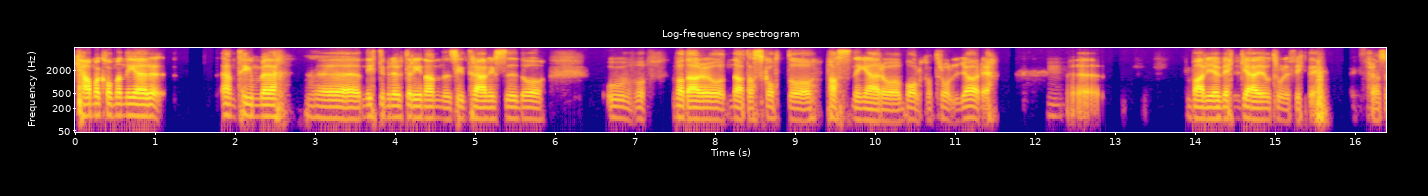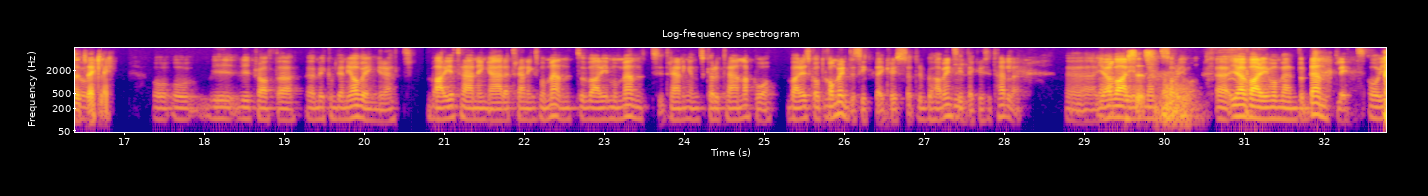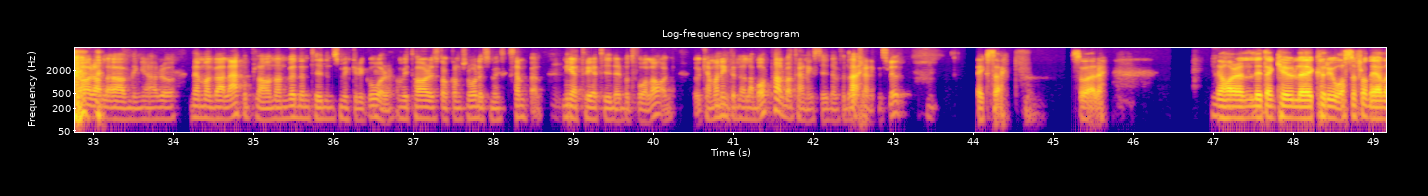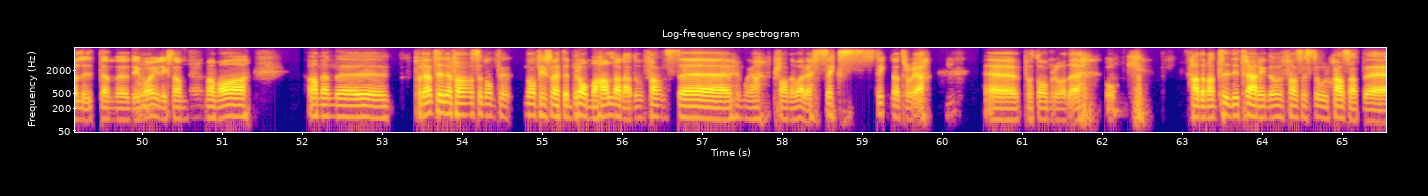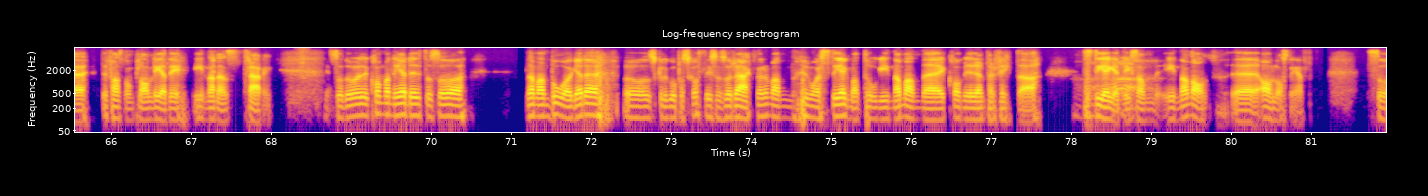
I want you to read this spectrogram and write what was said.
kan man komma ner en timme, eh, 90 minuter innan sin träningstid och, och vara där och nöta skott och passningar och bollkontroll, gör det. Mm. Eh, Varje vecka är otroligt viktig för Exakt, ens och- utveckling. Och, och vi, vi pratade eh, mycket om det när jag var yngre, att varje träning är ett träningsmoment och varje moment i träningen ska du träna på. Varje skott kommer inte sitta i krysset, du behöver inte Mm. sitta i krysset heller. Uh, gör, Ja, varje precis. moment, sorry Eh, gör varje moment ordentligt och gör alla övningar och när man väl är på plan, använd den tiden så mycket det går. Om vi tar Stockholmsområdet som exempel, ni har tre tider på två lag. Då kan man inte lälla bort halva träningstiden för då är träningen slut. Exakt, så är det. Jag har en liten kul eh, kuriosa från när jag var liten. Det var ju Mm. liksom, man var, ja men på den tiden fanns det någonting, någonting som hette Brommahallarna. Då fanns det, hur många planer var det? Sex stycken tror jag eh, på ett område och hade man tidig träning då fanns det stor chans att eh, det fanns någon plan ledig innan ens träning. Ja. Så då kom man ner dit och så när man bågade och skulle gå på skott liksom, så räknade man hur många steg man tog innan man eh, kom i den perfekta steget Ah. liksom innan av, eh, avlossningen. Så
